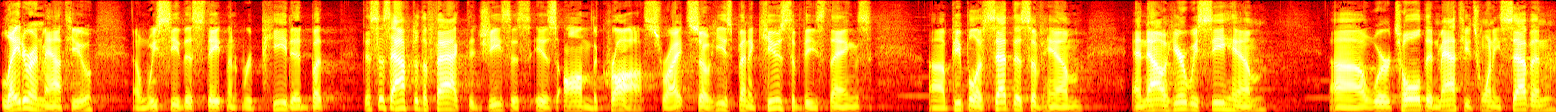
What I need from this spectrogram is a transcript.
Later in Matthew, and we see this statement repeated, but this is after the fact that Jesus is on the cross, right? So he's been accused of these things. Uh, people have said this of him, and now here we see him. Uh, we're told in Matthew 27,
